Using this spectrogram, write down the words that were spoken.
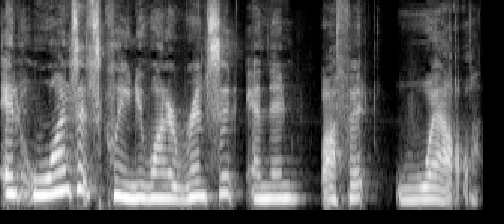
And once it's clean, you want to rinse it and then buff it well.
